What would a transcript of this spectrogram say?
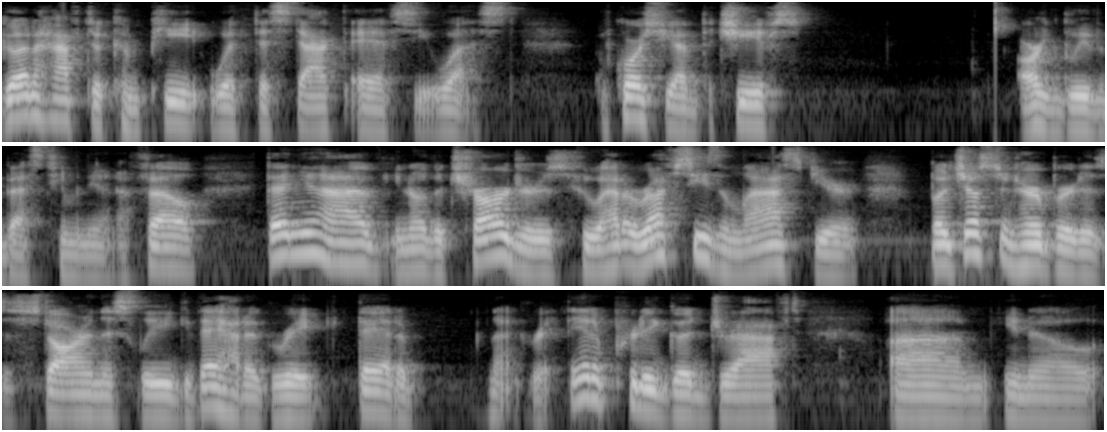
going to have to compete with the stacked AFC West. Of course, you have the Chiefs, arguably the best team in the NFL. Then you have you know the Chargers who had a rough season last year, but Justin Herbert is a star in this league. They had a great, they had a not great, they had a pretty good draft. Um, you know,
